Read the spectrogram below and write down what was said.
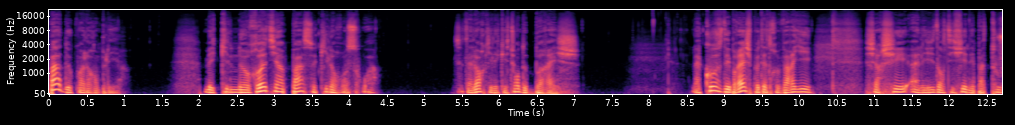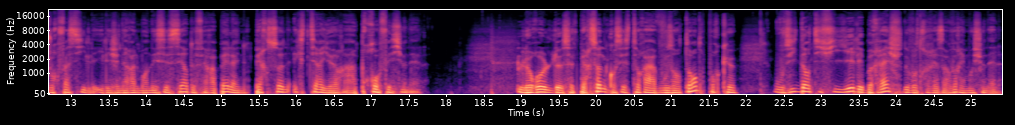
pas de quoi le remplir, mais qu'il ne retient pas ce qu'il reçoit c'est alors qu'il est question de brèche. La cause des brèches peut être variée. Chercher à les identifier n'est pas toujours facile. Il est généralement nécessaire de faire appel à une personne extérieure, à un professionnel. Le rôle de cette personne consistera à vous entendre pour que vous identifiez les brèches de votre réservoir émotionnel.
